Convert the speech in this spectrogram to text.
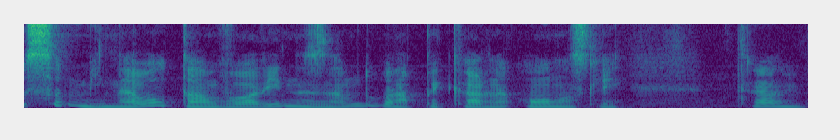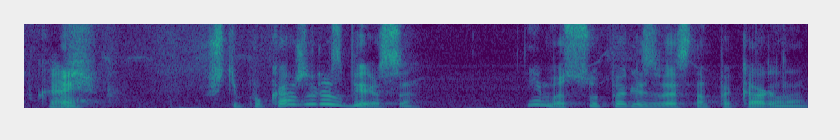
съм минавал там, Влади, не знам добра пекарна, honestly. Трябва да ми покажеш. Е, Ще ти покажа, разбира се. Има супер известна пекарна.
